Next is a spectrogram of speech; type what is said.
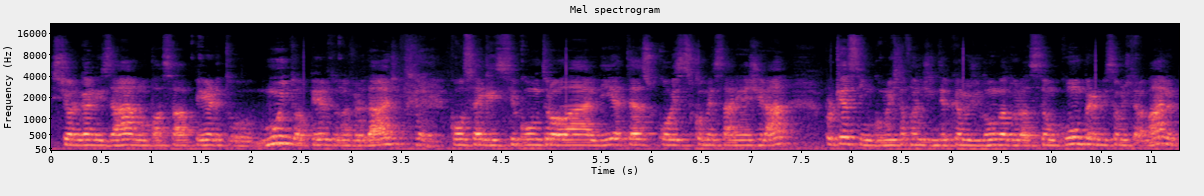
se organizar, não passar aperto, muito aperto na verdade, consegue se controlar ali até as coisas começarem a girar, porque assim, como a gente está falando de intercâmbio de longa duração com permissão de trabalho,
